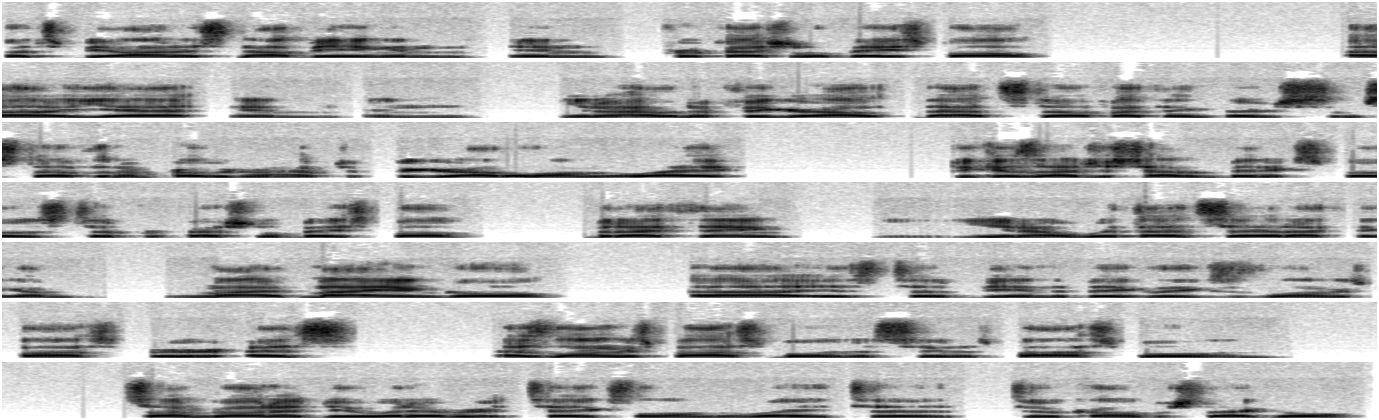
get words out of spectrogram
But to be honest, not being in, in professional baseball uh, yet and, and, you know, having to figure out that stuff, I think there's some stuff that I'm probably going to have to figure out along the way because I just haven't been exposed to professional baseball. But I think, you know, with that said, I think I'm my, my end goal uh, is to be in the big leagues as long as possible, as, as long as possible and as soon as possible. And so I'm going to do whatever it takes along the way to, to accomplish that goal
